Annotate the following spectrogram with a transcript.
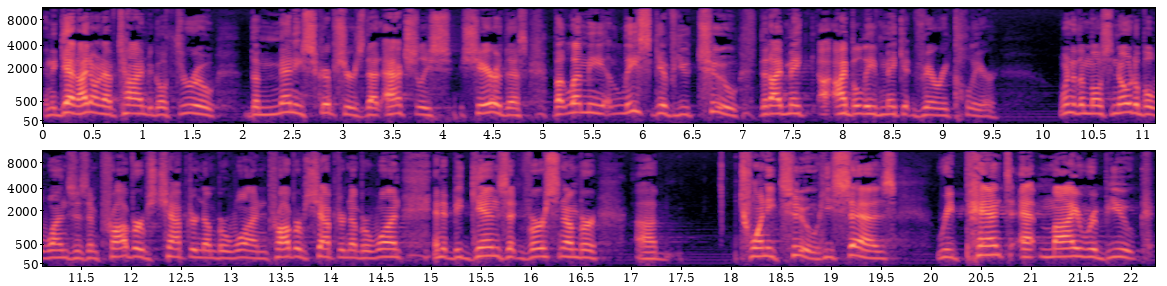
And again, I don't have time to go through the many scriptures that actually share this, but let me at least give you two that I, make, I believe make it very clear. One of the most notable ones is in Proverbs chapter number one. Proverbs chapter number one, and it begins at verse number uh, 22. He says, Repent at my rebuke.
